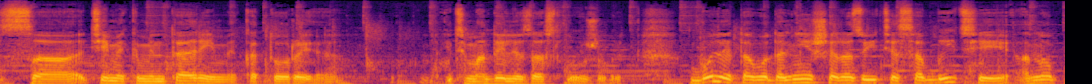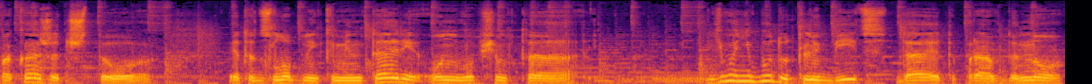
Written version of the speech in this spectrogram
с теми комментариями, которые эти модели заслуживают. Более того, дальнейшее развитие событий, оно покажет, что этот злобный комментарий, он, в общем-то, его не будут любить, да, это правда, но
